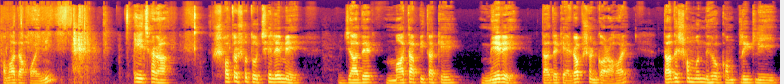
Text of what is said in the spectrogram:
সমাধা হয়নি। এছাড়া শত শত ছেলে মেয়ে যাদের মাতা পিতাকে মেরে তাদেরকে অ্যাডপশন করা হয়। তাদের সম্বন্ধেও কমপ্লিটলি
